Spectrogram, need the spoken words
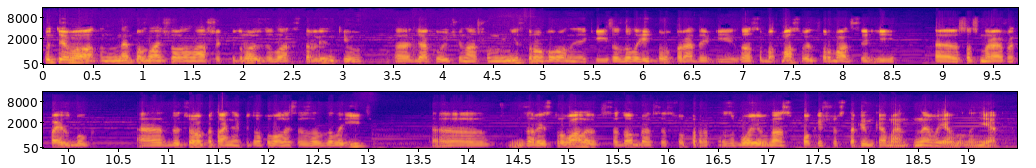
Суттєво не позначило на наших підрозділах старлінків, е, дякуючи нашому міністру оборони, який заздалегідь попередив і в засобах масової інформації, і е, в соцмережах Facebook. Е, До цього питання підготувалися заздалегідь, зареєстрували все добре, все супер. Збоїв у нас поки що старлінками не виявлено ніяких.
